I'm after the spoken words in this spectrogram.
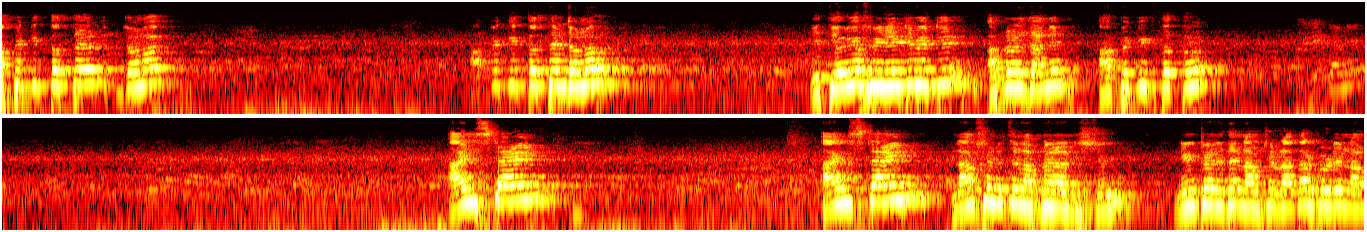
আপেক্ষিক তত্ত্বের জনক। আপেক্ষিক তত্ত্বের জনক। থিওরি অফ রিলেটিভিটি আপনারা জানেন আপেক্ষিক তত্ত্ব? আইনস্টাইন আইনস্টাইন নাম শুনেছেন আপনারা নিশ্চয়ই। নিউটন এদের নাম শুনেছেন, রাদারফোর্ডের নাম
